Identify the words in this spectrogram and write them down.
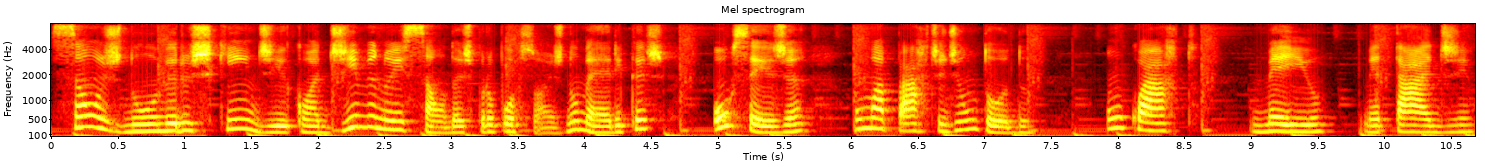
são os números que indicam a diminuição das proporções numéricas, ou seja, uma parte de um todo. Um quarto, meio, metade.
